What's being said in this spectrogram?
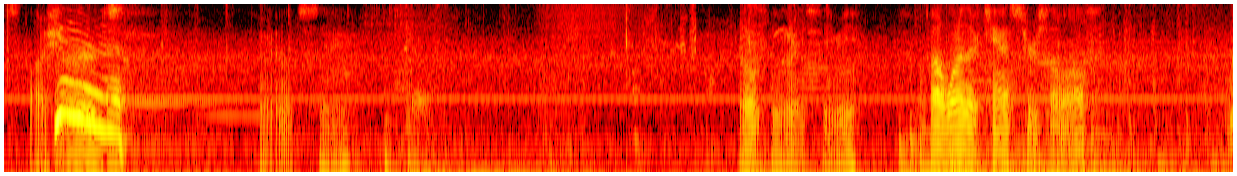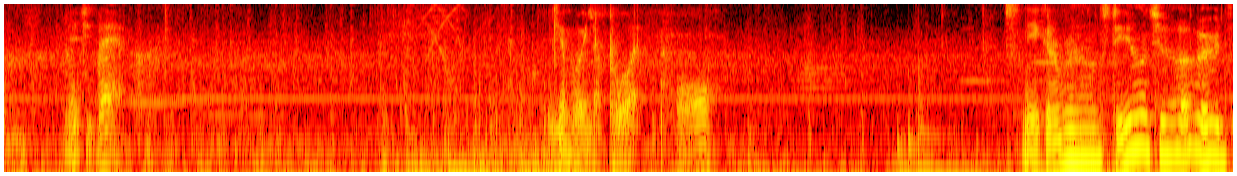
It's a lot of shards. Yeah. Let's see. Oh, you might see me. Oh, one of their canisters fell off. Get you back. Can't wait to put. Oh, Sneaking around, stealing shards.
